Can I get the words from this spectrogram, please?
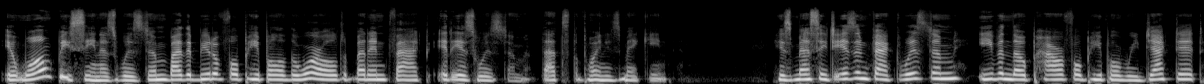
It won't be seen as wisdom by the beautiful people of the world, but in fact, it is wisdom. That's the point he's making. His message is, in fact, wisdom, even though powerful people reject it,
